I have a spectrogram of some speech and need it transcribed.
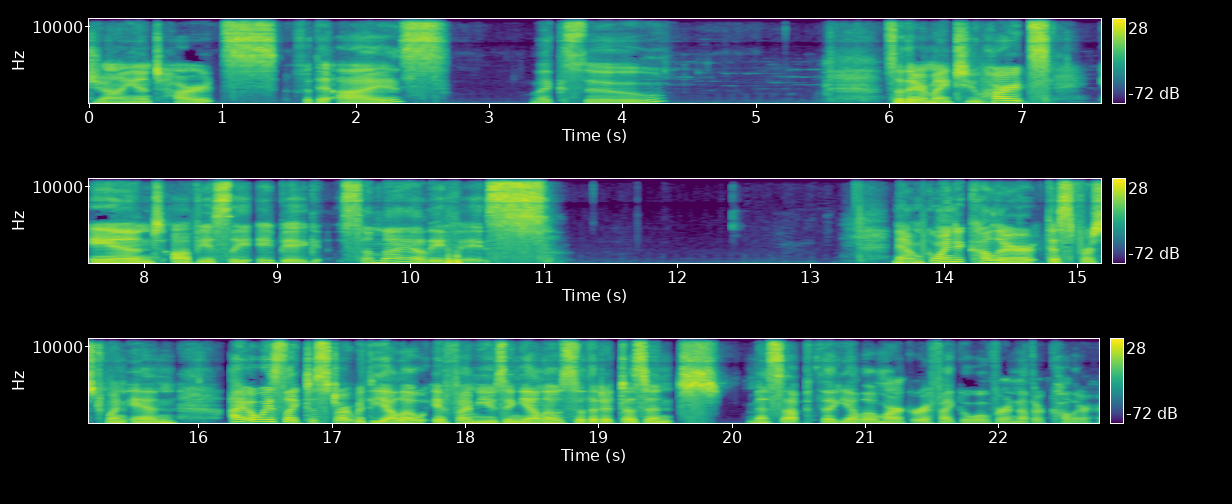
giant hearts for the eyes, like so. So there are my two hearts, and obviously a big smiley face. Now I'm going to color this first one in. I always like to start with yellow if I'm using yellow so that it doesn't mess up the yellow marker if I go over another color.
